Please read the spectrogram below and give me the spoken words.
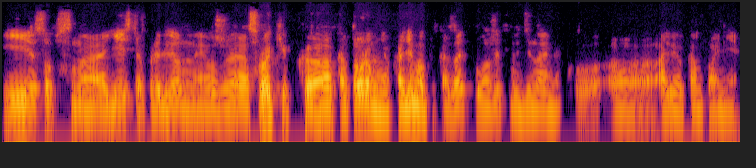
и, собственно, есть определенные уже сроки, к которым необходимо показать положительную динамику а, авиакомпании.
